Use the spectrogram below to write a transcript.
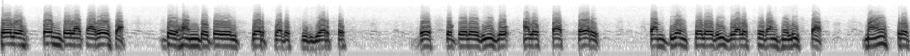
solo esconde la cabeza dejando todo el cuerpo a descubierto. Esto que le digo a los pastores, también se lo digo a los evangelistas, maestros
